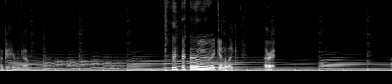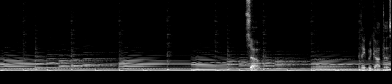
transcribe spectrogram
Okay, here we go. Kind of like. All right. So, I think we got this.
